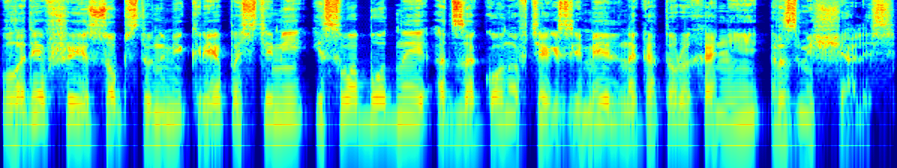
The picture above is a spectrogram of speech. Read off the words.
владевшие собственными крепостями и свободные от законов тех земель, на которых они размещались.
